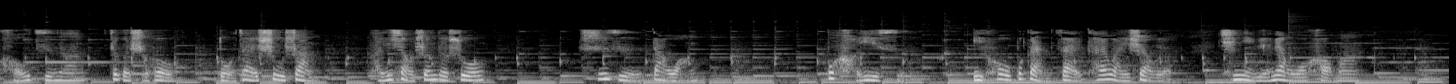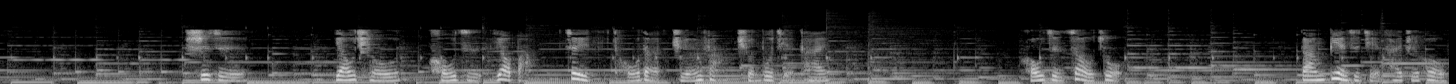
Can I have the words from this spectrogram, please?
猴子呢，这个时候躲在树上，很小声地说：“狮子大王，不好意思，以后不敢再开玩笑了，请你原谅我好吗？”狮子要求猴子要把。这头的卷发全部解开，猴子照做。当辫子解开之后，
